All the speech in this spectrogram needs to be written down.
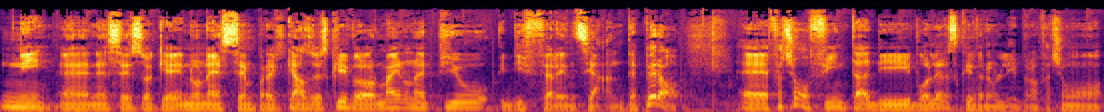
Ni, eh, nel senso che non è sempre il caso di scriverlo, ormai non è più differenziante. Però eh, facciamo finta di voler scrivere un libro, facciamo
